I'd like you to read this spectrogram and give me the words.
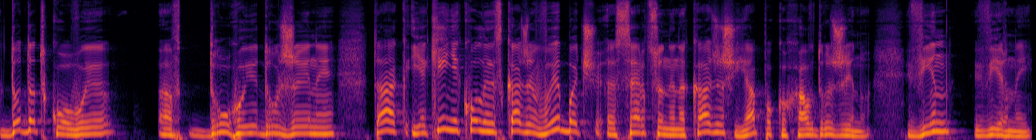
додаткової другої дружини, так, який ніколи не скаже: Вибач, серцю не накажеш, я покохав дружину. Він вірний.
